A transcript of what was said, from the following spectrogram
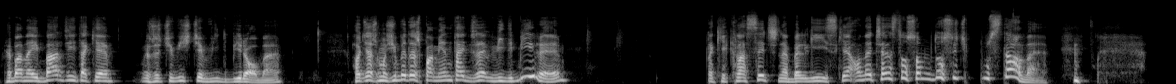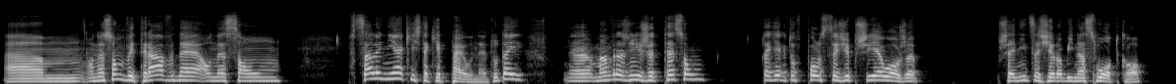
Chyba najbardziej takie rzeczywiście witbirowe. Chociaż musimy też pamiętać, że witbiry, takie klasyczne, belgijskie, one często są dosyć pustawe. um, one są wytrawne, one są wcale nie jakieś takie pełne. Tutaj e, mam wrażenie, że te są, tak jak to w Polsce się przyjęło, że pszenicę się robi na słodko,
